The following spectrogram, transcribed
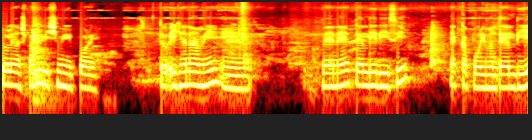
চলে আসলাম বিশ মিনিট পরে। তো এইখানে আমি প্যানে তেল দিয়ে দিয়েছি। এক কাপ পরিমাণ তেল দিয়ে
